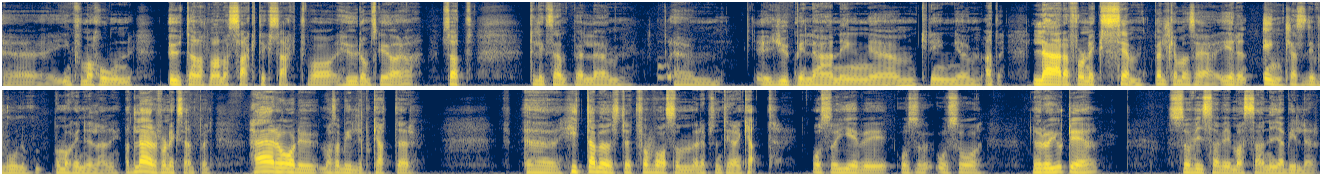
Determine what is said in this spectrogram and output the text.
eh information utan att man har sagt exakt vad, hur de ska göra. Så att till exempel eh, Eh, djupinlärning eh, kring eh, att lära från exempel kan man säga är den enklaste divisionen på maskininlärning. Att lära från exempel. Här har du massa bilder på katter hitta mönstret för vad som representerar en katt. Och så ger vi, och så, och så när du har gjort det så visar vi massa nya bilder.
